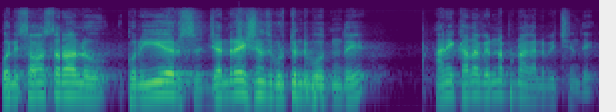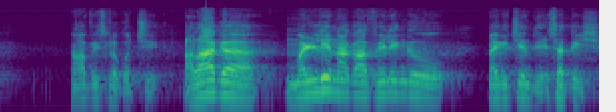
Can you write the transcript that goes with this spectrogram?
కొన్ని సంవత్సరాలు కొన్ని ఇయర్స్ జనరేషన్స్ గుర్తుండిపోతుంది అని కథ విన్నప్పుడు నాకు అనిపించింది. నా ఆఫీస్లోకి వచ్చి. అలాగా మళ్ళీ నాకు ఆ ఫీలింగ్ నాకు ఇచ్చింది సతీష్.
